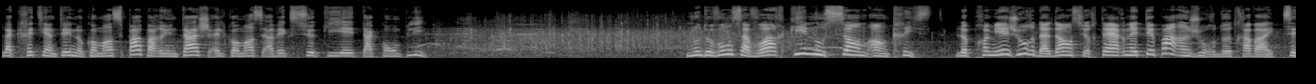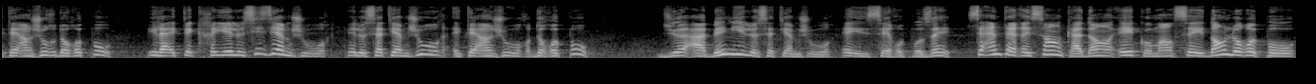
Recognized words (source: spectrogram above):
La chrétienté ne commence pas par une tâche, elle commence avec ce qui est accompli. Nous devons savoir qui nous sommes en Christ. Le premier jour d'Adam sur terre n'était pas un jour de travail, c'était un jour de repos. Il a été créé le sixième jour, et le septième jour était un jour de repos. Dieu a béni le septième jour et il s'est reposé. C'est intéressant qu'Adam ait commencé dans le repos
